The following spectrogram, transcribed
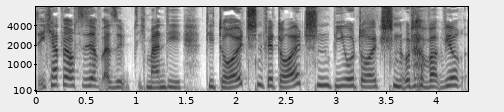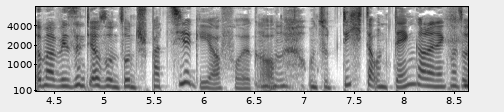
ich habe ja auch, also ich meine, die, die Deutschen, wir Deutschen, Bio-Deutschen oder wie auch immer, wir sind ja so, so ein Spaziergehervolk auch mhm. und so Dichter und Denker und dann denkt man so,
